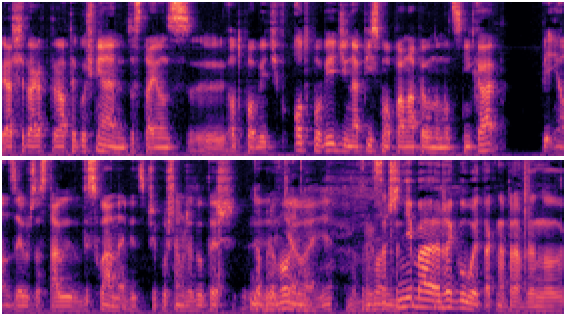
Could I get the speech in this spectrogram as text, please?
ja się tak, dlatego śmiałem, dostając y, odpowiedź. W odpowiedzi na pismo pana pełnomocnika pieniądze już zostały wysłane, więc przypuszczam, że to też y, Dobrowolnie. działa. Nie? Dobrowolnie. Znaczy nie ma reguły tak naprawdę. No,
